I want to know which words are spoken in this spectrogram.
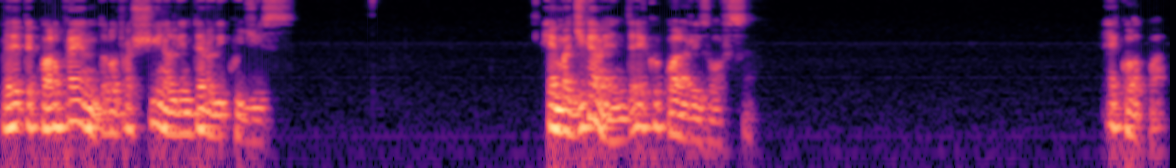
vedete qua, lo prendo, lo trascino all'interno di QGIS e magicamente ecco qua la risorsa. Eccola qua.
